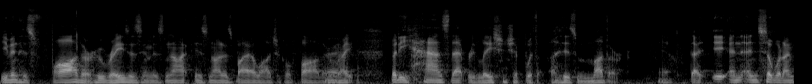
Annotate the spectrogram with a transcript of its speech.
even his father who raises him is not is not his biological father, Right. right? But he has that relationship with his mother. Yeah. That it, and and so what I'm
